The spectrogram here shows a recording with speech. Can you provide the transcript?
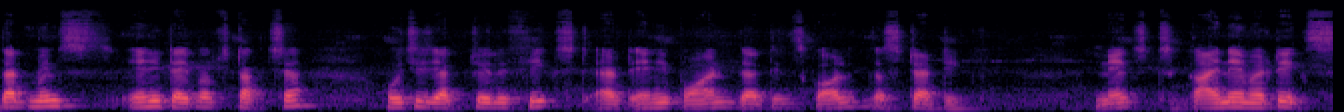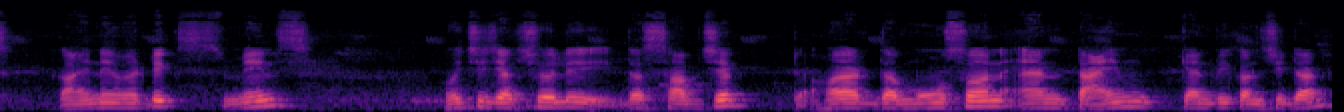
that means any type of structure which is actually fixed at any point that is called the static. Next kinematics. Kinematics means which is actually the subject where the motion and time can be considered.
